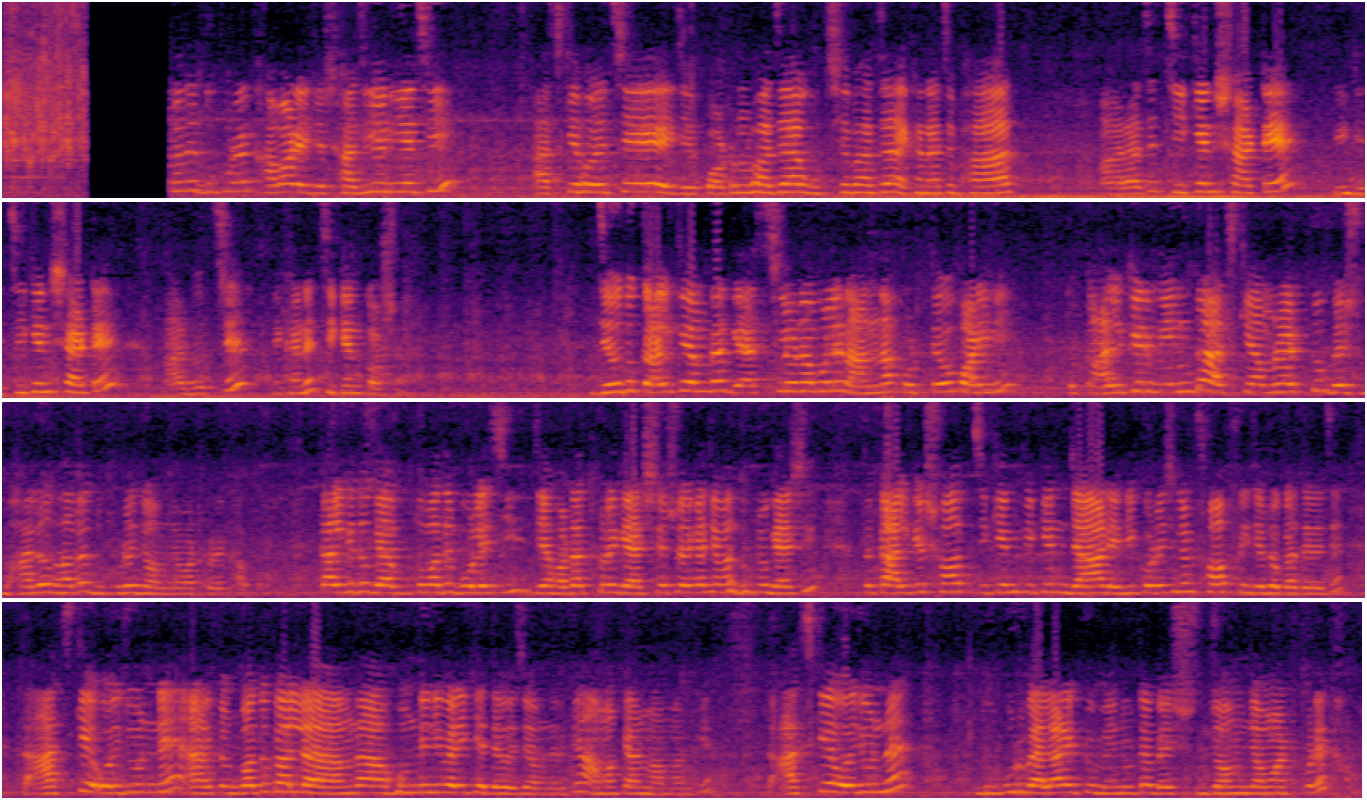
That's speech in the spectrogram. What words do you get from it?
আমাদের দুপুরের খাবার, এই যে সাজিয়ে নিয়েছি। আজকে হয়েছে এই যে পটল ভাজা, উচ্ছে ভাজা, এখানে আছে ভাত, আর আছে চিকেন শার্টে এই যে চিকেন শার্টে আর হচ্ছে এখানে চিকেন কষা। যেহেতু কালকে আমরা গ্যাস ছিল না বলে রান্না করতেও পারিনি, তো কালকের মেনুটা আজকে আমরা একটু বেশ ভালোভাবে দুপুরে জমজমাট করে খাব। কালকে তো তোমাদের বলেছি যে হঠাৎ করে গ্যাস শেষ হয়ে গেছে, আমার দুটো গ্যাসই। তো কালকে সব চিকেন ফিকেন যা রেডি করেছিলাম, সব ফ্রিজে ঢোকাতে হয়েছে। তা আজকে ওই জন্যে আর গতকাল আমরা হোম ডেলিভারি খেতে হয়েছে আমাদেরকে, আমাকে আর মাম্মাকে তা আজকে ওই জন্যে দুপুরবেলার একটু মেনুটা বেশ জমজমাট করে খাব।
